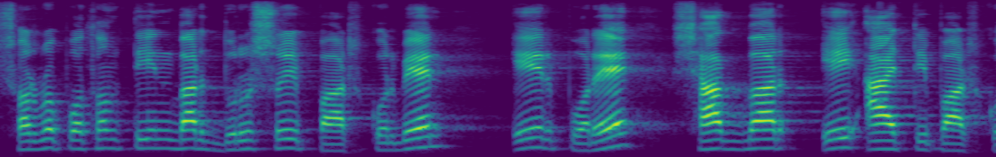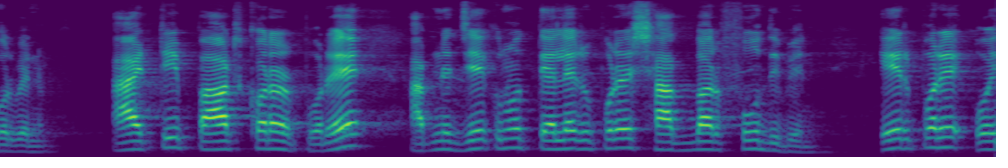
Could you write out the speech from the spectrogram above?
সর্বপ্রথম তিনবার দুরস্বই পাঠ করবেন, এরপরে সাতবার এই আয়টি পাঠ করবেন। আয়টি পাঠ করার পরে আপনি যে কোনো তেলের উপরে সাতবার ফু দিবেন, এরপরে ওই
